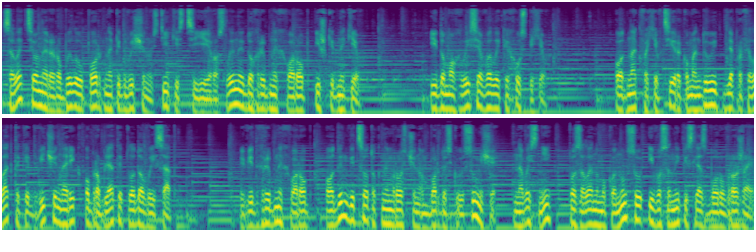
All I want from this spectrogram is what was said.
селекціонери робили упор на підвищену стійкість цієї рослини до грибних хвороб і шкідників. І домоглися великих успіхів. Однак фахівці рекомендують для профілактики двічі на рік обробляти плодовий сад. Від грибних хвороб 1% ним розчином бордоської суміші навесні по зеленому конусу і восени після збору врожаю.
